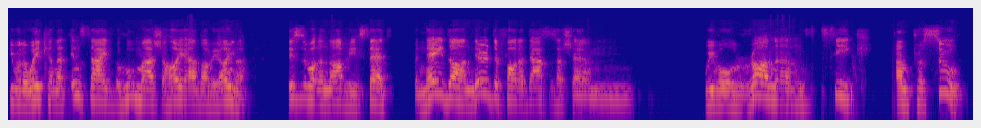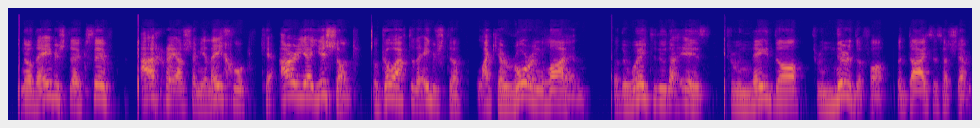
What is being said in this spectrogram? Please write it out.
he will awaken that inside v'huma shahoya navi This is what the Navi said. The near the Father Hashem. We will run and seek and pursue. No, the Abish the Ksiv Achrei Hashem Yelechu Ke Arya Yishag. Will go after the Abishta like a roaring lion. But the way to do that is through Neda, through Nirdafa, the diocese Hashem.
